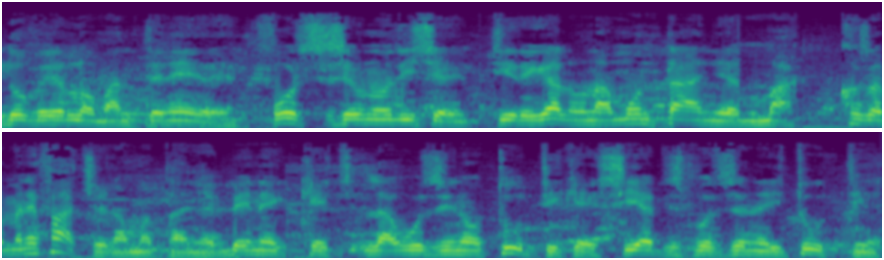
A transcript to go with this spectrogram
doverlo mantenere. Forse se uno dice ti regalo una montagna, ma cosa me ne faccio della montagna? È bene che la usino tutti, che sia a disposizione di tutti.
